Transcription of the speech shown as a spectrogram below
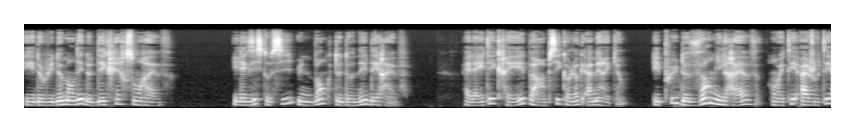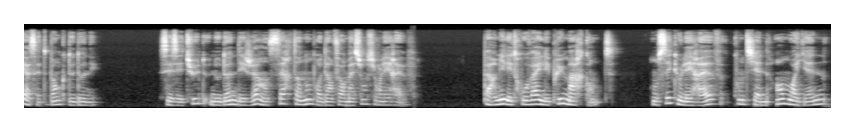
et de lui demander de décrire son rêve. Il existe aussi une banque de données des rêves. Elle a été créée par un psychologue américain et plus de 20 000 rêves ont été ajoutés à cette banque de données. Ces études nous donnent déjà un certain nombre d'informations sur les rêves. Parmi les trouvailles les plus marquantes, on sait que les rêves contiennent en moyenne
